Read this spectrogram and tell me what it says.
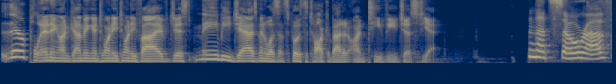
they're planning on coming in 2025. Just maybe Jasmine wasn't supposed to talk about it on TV just yet. That's so rough.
